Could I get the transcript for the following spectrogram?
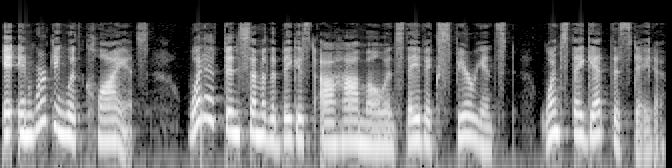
In, in working with clients, what have been some of the biggest aha moments they've experienced once they get this data?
